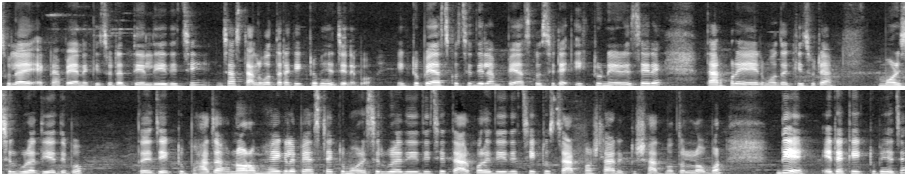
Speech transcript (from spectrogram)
চুলায় একটা প্যানে কিছুটা তেল দিয়ে দিচ্ছি। জাস্ট আলু ভর্তাটাকে একটু ভেজে নেব। একটু পেঁয়াজ কুচি দিলাম। পেঁয়াজ কুচিটা একটু নেড়ে চেড়ে তারপরে এর মধ্যে কিছুটা মরিচের গুঁড়া দিয়ে দেবো। তো এই যে একটু ভাজা নরম হয়ে গেলে পেঁয়াজটা একটু মরিচের গুঁড়া দিয়ে দিচ্ছি, তারপরে দিয়ে দিচ্ছি একটু চাট মশলা আর একটু স্বাদ মতো লবণ। দিয়ে এটাকে একটু ভেজে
